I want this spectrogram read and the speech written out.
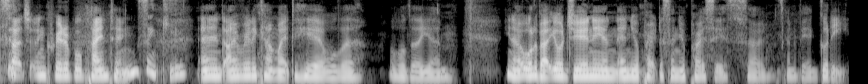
Such incredible paintings." Thank you. And I really can't wait to hear all the all the um, you know all about your journey and, and your practice and your process. So it's going to be a goodie.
